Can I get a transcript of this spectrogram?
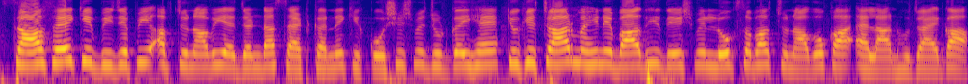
साफ़ है कि बीजेपी अब चुनावी एजेंडा सेट करने की कोशिश में जुट गई है, क्योंकि चार महीने बाद ही देश में लोकसभा चुनावों का ऐलान हो जाएगा।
